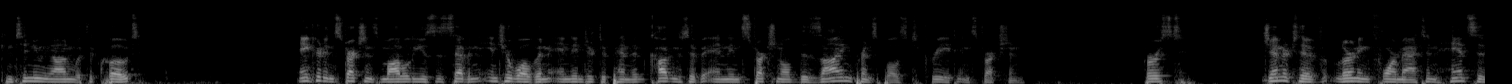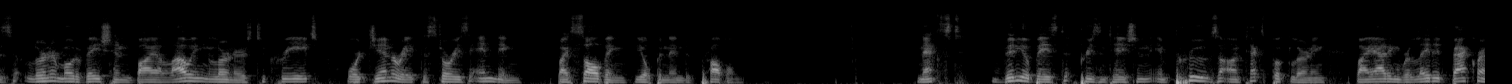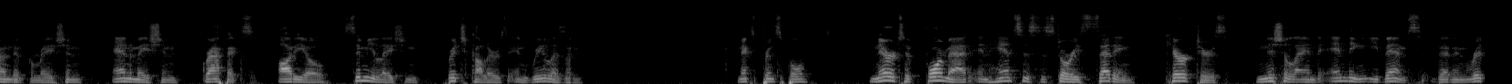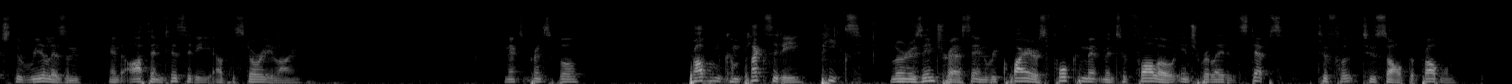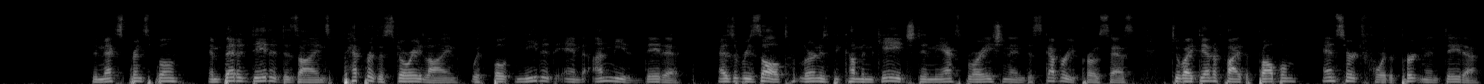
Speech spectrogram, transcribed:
Continuing on with the quote, Anchored Instructions model uses seven interwoven and interdependent cognitive and instructional design principles to create instruction. First, generative learning format enhances learner motivation by allowing learners to create or generate the story's ending by solving the open-ended problem. Next, Video-based presentation improves on textbook learning by adding related background information, animation, graphics, audio, simulation, rich colors, and realism. Next principle, narrative format enhances the story's setting, characters, initial and ending events that enrich the realism and authenticity of the storyline. Next principle, problem complexity peaks learner's interest and requires full commitment to follow interrelated steps to, to solve the problem. The next principle, embedded data designs pepper the storyline with both needed and unneeded data. As a result, learners become engaged in the exploration and discovery process to identify the problem and search for the pertinent data.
